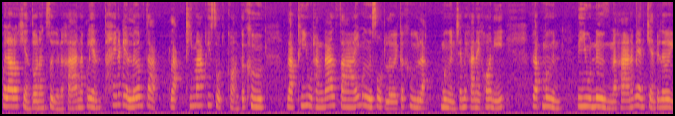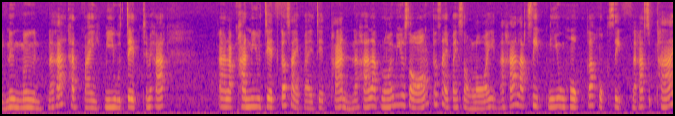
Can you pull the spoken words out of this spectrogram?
เวลาเราเขียนตัวหนังสือนะคะ นักเรียนให้นักเรียนเริ่มจากหลักที่มากที่สุดก่อนก็คือ หลักที่อยู่ทางด้านซ้ายมือสุดเลยก็คือหลัก หมื่นใช่ไหมคะในข้อนี้ หลักหมื่นมีอยู่หนึ่งนะคะ นักเรียนเขียนไปเลยหนึ่งหมื่นนะคะ ถัดไปมีอยู่เจ็ดใช่ไหมคะหลักพันมีอยู่เจ็ดก็ใส่ไปเจ็ดพันนะคะ หลักร้อยมีอยู่สองก็ใส่ไปสองร้อยนะคะ หลักสิบมีอยู่หกก็หกสิบนะคะ สุดท้าย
